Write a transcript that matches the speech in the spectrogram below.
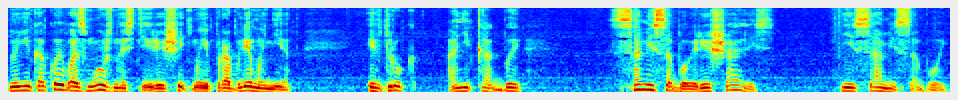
ну никакой возможности решить мои проблемы нет. И вдруг они как бы сами собой решались, не сами собой.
